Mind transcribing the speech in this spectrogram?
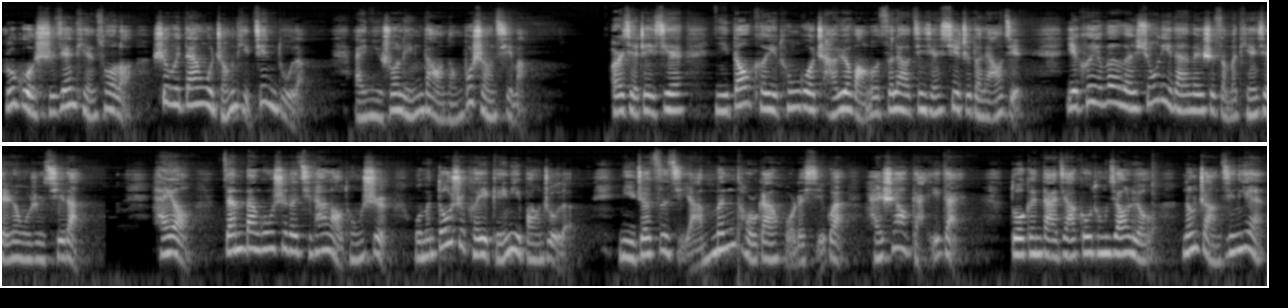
如果时间填错了，是会耽误整体进度的。哎，你说领导能不生气吗？而且这些你都可以通过查阅网络资料进行细致的了解，也可以问问兄弟单位是怎么填写任务日期的。还有咱们办公室的其他老同事，我们都是可以给你帮助的。你这自己啊闷头干活的习惯还是要改一改，多跟大家沟通交流，能长经验，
